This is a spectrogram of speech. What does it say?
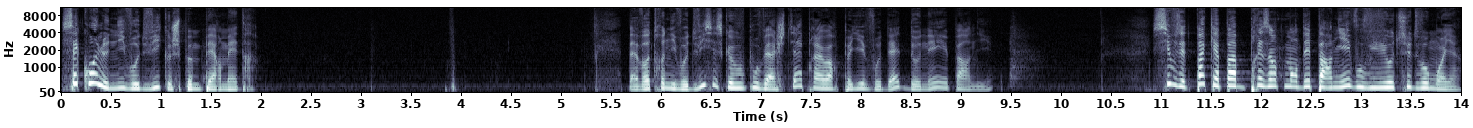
C'est quoi le niveau de vie que je peux me permettre? Ben, Votre niveau de vie, c'est ce que vous pouvez acheter après avoir payé vos dettes, données, épargné. Si vous n'êtes pas capable présentement d'épargner, vous vivez au-dessus de vos moyens.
